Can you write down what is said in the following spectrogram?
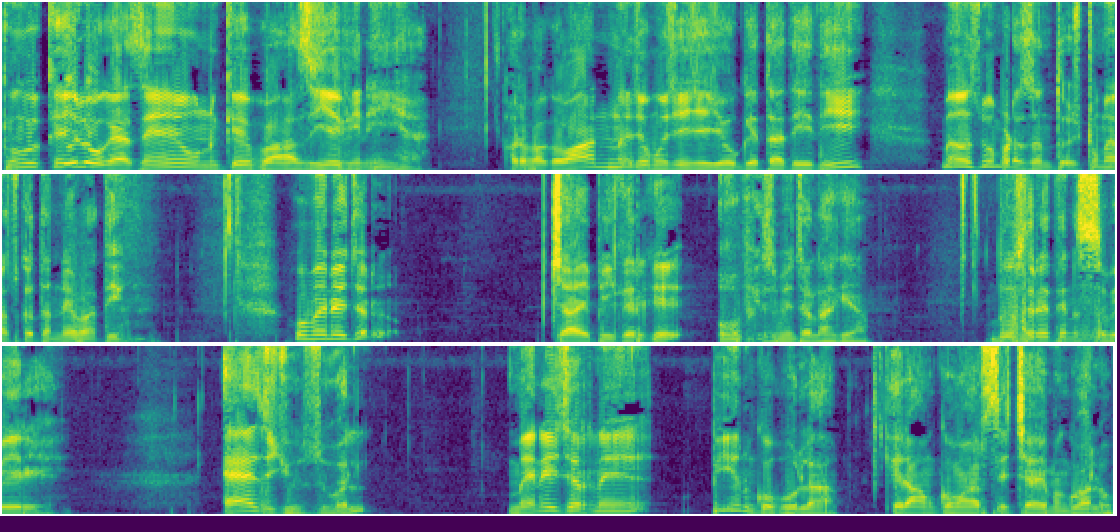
क्योंकि कई लोग ऐसे हैं, उनके पास ये भी नहीं है। और भगवान ने जो मुझे ये योग्यता दे दी, मैं उसमें बड़ा संतुष्ट हूँ, मैं उसका धन्यवादी हूँ। वो मैनेजर चाय पी करके ऑफ़िस में चला गया। दूसरे दिन सवेरे एज यूजल मैनेजर ने पीएन को बोला कि राम कुमार से चाय मंगवा लो।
